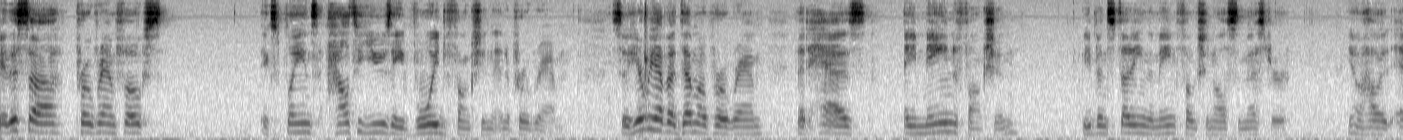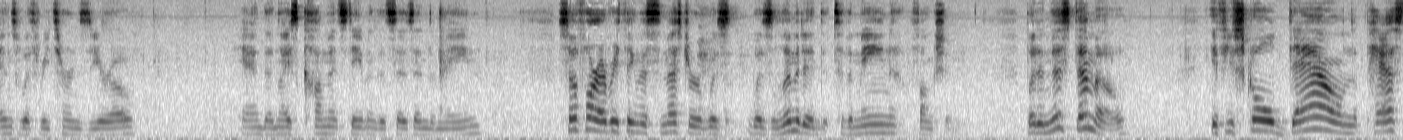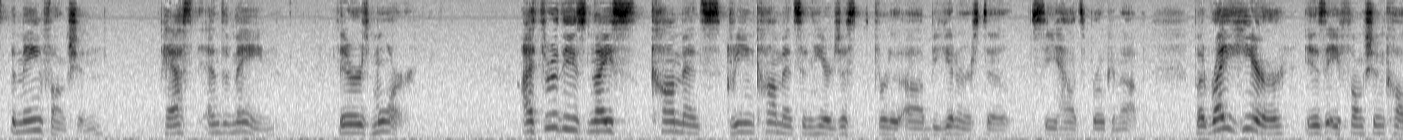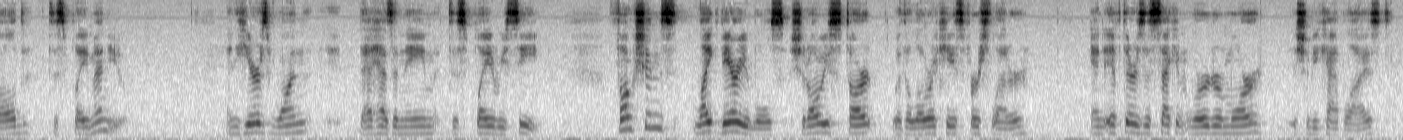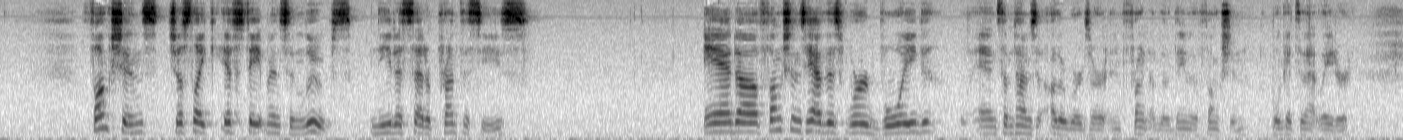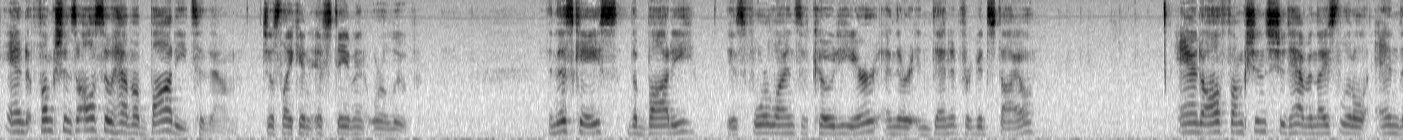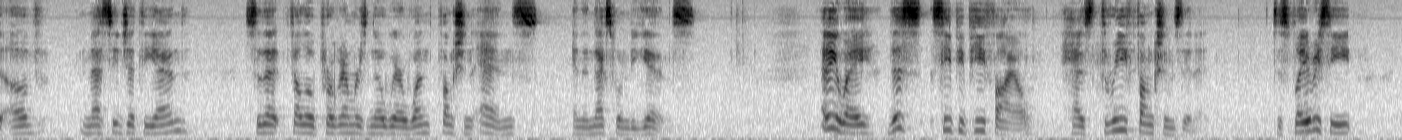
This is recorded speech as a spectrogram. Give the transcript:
Okay, this uh, program, folks, explains how to use a void function in a program. So here we have a demo program that has a main function. We've been studying the main function all semester. You know how it ends with return zero and a nice comment statement that says end of main. So far everything this semester was, was limited to the main function. But in this demo, if you scroll down past the main function, past the end of main, there's more. I threw these nice comments, green comments in here just for uh, beginners to see how it's broken up. But right here is a function called display menu. And here's one that has a name display receipt. Functions, like variables, should always start with a lowercase first letter. And if there's a second word or more, it should be capitalized. Functions, just like if statements and loops, need a set of parentheses. And uh, functions have this word void, and sometimes other words are in front of the name of the function. We'll get to that later. And functions also have a body to them, just like an if statement or a loop. In this case, the body is four lines of code here, and they're indented for good style. And all functions should have a nice little end of message at the end so that fellow programmers know where one function ends and the next one begins. Anyway, this CPP file has three functions in it. Display receipt,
